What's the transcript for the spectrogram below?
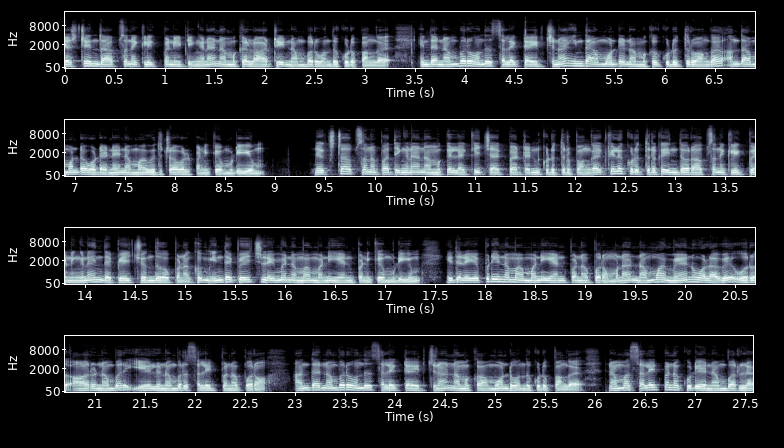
ஜஸ்ட் இந்த ஆப்ஷனை கிளிக் பண்ணிட்டீங்கன்னா நமக்கு லாட்ரி நம்பர் வந்து கொடுப்பாங்க. இந்த நம்பர் வந்து செலக்ட் ஆயிடுச்சுன்னா இந்த அமௌண்ட்டை நமக்கு கொடுத்துருவாங்க. அந்த அமௌண்ட்டை உடனே நம்ம வித்ட்ராவல் பண்ணிக்க முடியும். நெக்ஸ்ட் ஆப்ஷனை பார்த்தீங்கன்னா நமக்கு லக்கி சாக் பேட்டர்ன் கொடுத்துருப்பாங்க. கீழே கொடுத்துருக்க இந்த ஒரு ஆப்ஷனை கிளிக் பண்ணிங்கன்னா இந்த பேஜ் வந்து ஓப்பன் ஆகும். இந்த பேஜ்லையுமே நம்ம மணி ஏர்ன் பண்ணிக்க முடியும். இதில் எப்படி நம்ம மணி ஏர்ன் பண்ண போகிறோம்னா நம்ம மேனுவலாகவே ஒரு ஆறு நம்பர் ஏழு நம்பர் செலக்ட் பண்ண போகிறோம் அந்த நம்பர் வந்து செலக்ட் ஆயிடுச்சுன்னா நமக்கு அமௌண்ட் வந்து கொடுப்பாங்க. நம்ம செலக்ட் பண்ணக்கூடிய நம்பரில்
